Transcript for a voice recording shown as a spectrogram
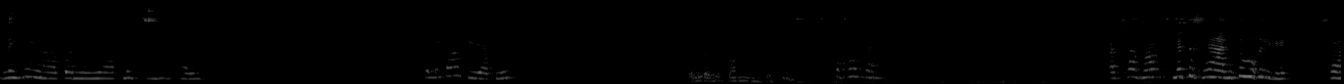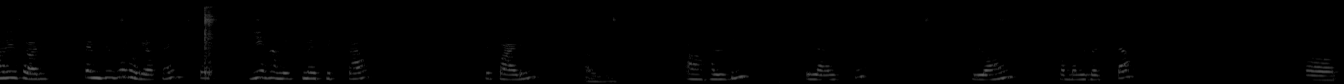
नहीं यहाँ पर नहीं है। आपने थाली उठाई। थाली कहाँ की आपने? थाली आपको सामने है तो कहाँ है? अच्छा हाँ मैं तो सियानी भूल गई। सॉरी सॉरी कंफ्यूजन हो गया फ्रेंड्स तो ये हम इसमें सिक्का सिपाड़ी हल्दी। आ, हल्दी इलायची लौंग कमलगट्टा और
